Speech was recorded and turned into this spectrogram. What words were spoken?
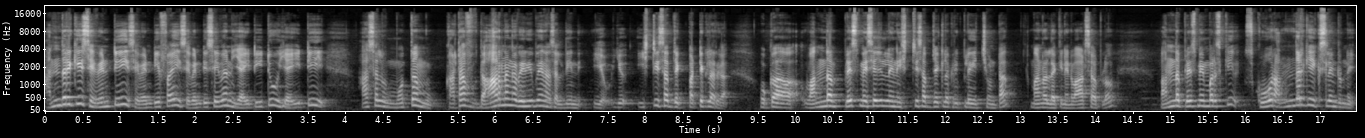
అందరికీ seventy seventy five seventy seven eighty two eighty అసలు మొత్తం కట్ ఆఫ్ దారుణంగా పెరిగిపోయింది అసలు దీన్ని. హిస్టరీ సబ్జెక్ట్ పర్టికులర్గా. ఒక వంద ప్లస్ మెసేజ్లు నేను హిస్టరీ సబ్జెక్ట్లకు రిప్లై ఇచ్చి ఉంటా మన వాళ్ళకి నేను వాట్సాప్లో. వంద ప్లస్ మెంబర్స్కి స్కోర్ అందరికీ ఎక్సలెంట్ ఉన్నాయి.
